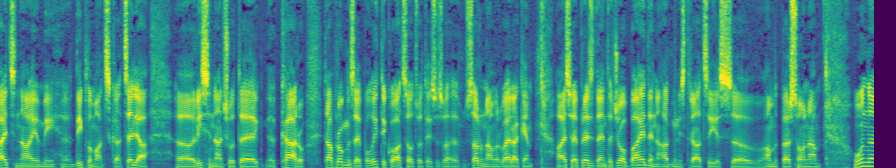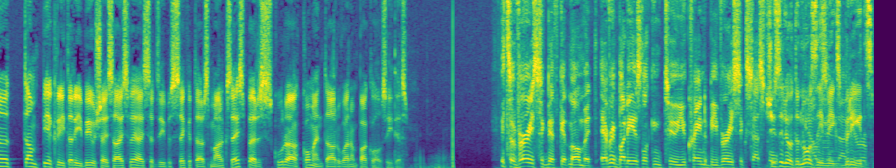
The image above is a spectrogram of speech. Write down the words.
aicinājumi uh, diplomātiskā ceļā uh, risināt šo te karu. Tā prognozē politiko atsaucoties uz sarunām ar vairākiem ASV prezidenta Joe Baidena administrācijas uh, amatpersonām. Un uh, tam piekrīt arī bijušais ASV aizsardzības sekretārs Marks Espers, kurā komentāru varam paklausīties. Šis ir ļoti nozīmīgs brīdis.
